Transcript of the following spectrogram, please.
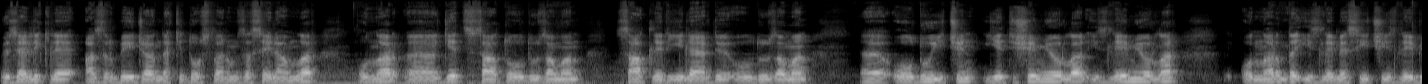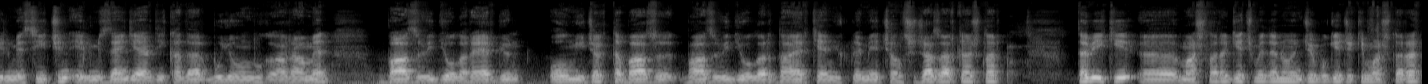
özellikle Azerbaycan'daki dostlarımıza selamlar. Onlar e, geç saat olduğu zaman, saatleri ileride olduğu zaman e, olduğu için yetişemiyorlar, izleyemiyorlar. Onların da izlemesi için, izleyebilmesi için elimizden geldiği kadar bu yoğunluğa rağmen bazı videolar her gün olmayacak da bazı bazı videoları daha erken yüklemeye çalışacağız arkadaşlar. Tabii ki e, maçlara geçmeden önce bu geceki maçlara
